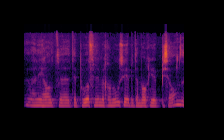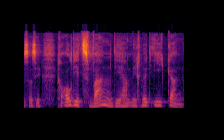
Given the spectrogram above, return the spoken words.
wenn ich halt äh, den Beruf nicht mehr ausüben kann, dann mache ich etwas anderes. Also ich, ich all diese Zwänge, die haben mich nicht eingegangen.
